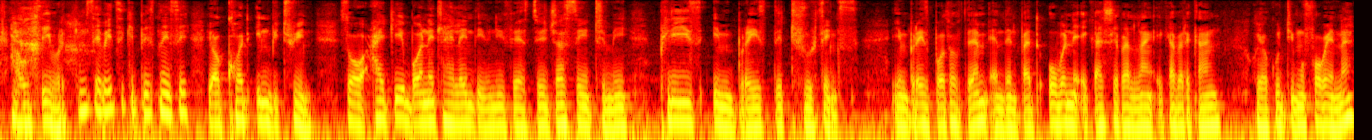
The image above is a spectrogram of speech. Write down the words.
Ha o tsebe hore ke mosebetsi ke business you're caught in between. So ha ke bone tlhaela in the universe to just say to me please embrace the two things. Embrace both of them and then but o bone e ka shebellang e ka berekang go ya kodimo for wena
